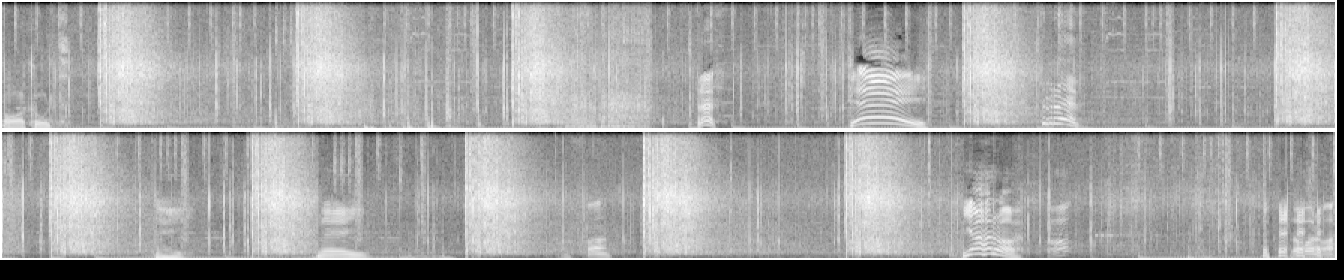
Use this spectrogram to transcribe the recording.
Åh, vad coolt. Träff! Yay! Träff! Nej. Nej. Fan. Ja då! Där var den va?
